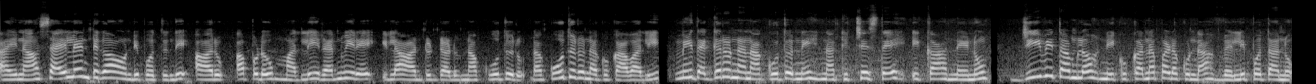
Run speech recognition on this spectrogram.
అయినా సైలెంట్గా ఉండిపోతుంది ఆరు. అప్పుడు మళ్ళీ రణ్వీరే ఇలా అంటుంటాడు నా కూతురు నా కూతురు నాకు కావాలి. నీ దగ్గరున్న నా కూతుర్ని నాకు ఇచ్చేస్తే ఇక నేను జీవితంలో నీకు కనపడకుండా వెళ్ళిపోతాను.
